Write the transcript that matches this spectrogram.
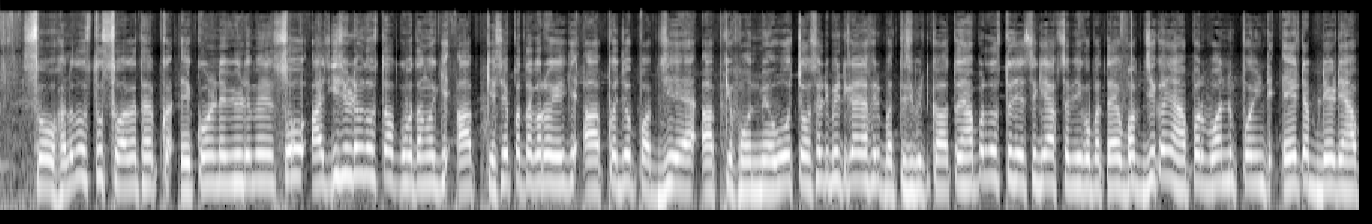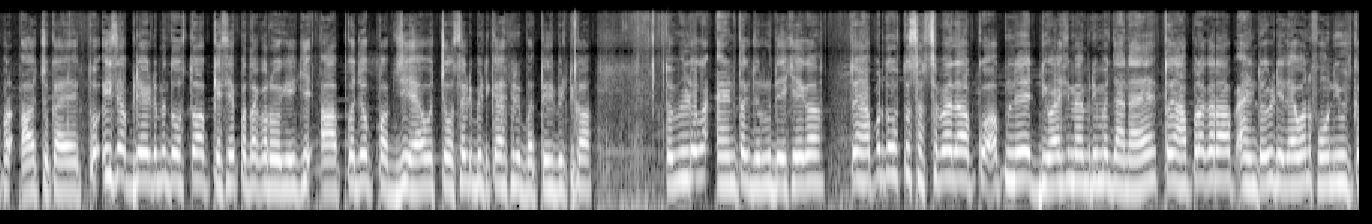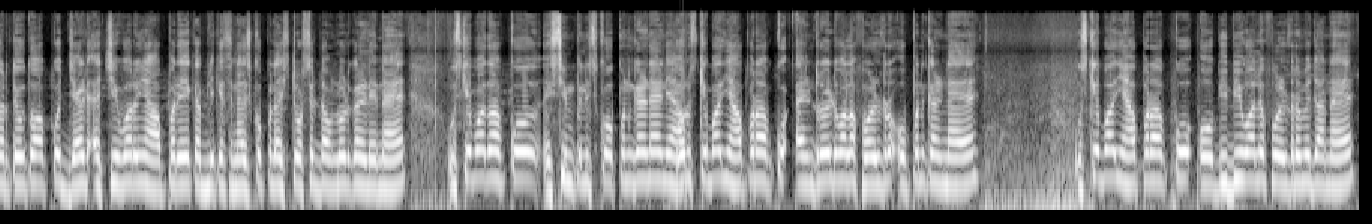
सो so, hello दोस्तों स्वागत है आपका एक और नए वीडियो में। सो so, आज की वीडियो में दोस्तों आपको बताऊँगा कि आप कैसे पता करोगे कि आपका जो पबजी है आपके फ़ोन में वो चौंसठ बिट का या फिर बत्तीस बिट का? तो यहाँ पर दोस्तों जैसे कि आप सभी को पता है पबजी का यहाँ पर 1.8 अपडेट यहाँ पर आ चुका है। तो इस अपडेट में दोस्तों आप कैसे पता करोगे कि आपका जो पबजी है वो चौंसठ बिट का या फिर बत्तीस बिट का? तो वीडियो का एंड तक ज़रूर देखिएगा। तो यहाँ पर दोस्तों, सबसे पहले आपको अपने डिवाइस मेमोरी में जाना है। तो यहाँ पर अगर आप एंड्रॉइड 11 फ़ोन यूज़ करते हो तो आपको जेड अचीवर यहाँ पर एक एप्लीकेशन है, इसको प्ले स्टोर से डाउनलोड कर लेना है। उसके बाद आपको सिंपल इसको ओपन करना है, और उसके बाद यहाँ पर आपको एंड्रॉयड वाला फोल्डर ओपन करना है। उसके बाद यहाँ पर आपको OBB वाले फोल्डर में जाना है।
